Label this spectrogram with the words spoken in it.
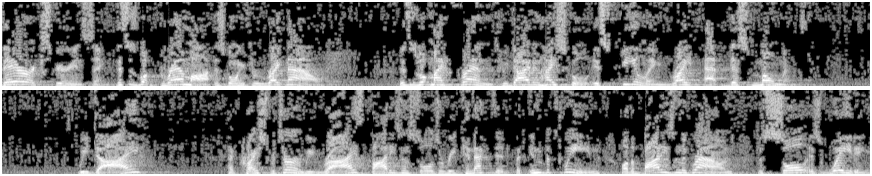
they're experiencing. This is what grandma is going through right now. This is what my friend who died in high school is feeling right at this moment. We die. At Christ's return, we rise, bodies and souls are reconnected, but in between, while the body's in the ground, the soul is waiting,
